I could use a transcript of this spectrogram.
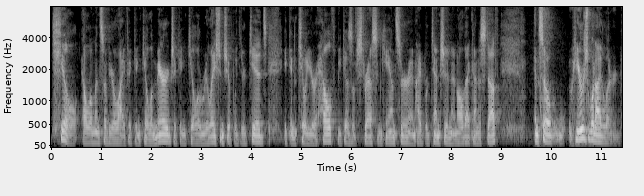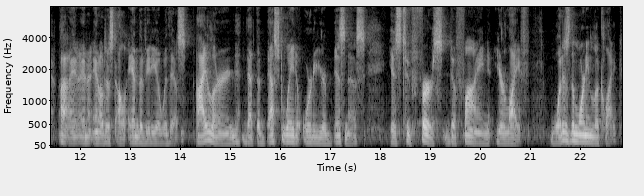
kill elements of your life. It can kill a marriage, it can kill a relationship with your kids, it can kill your health because of stress and cancer and hypertension and all that kind of stuff. And so here's what I learned, uh, and, and I'll just I'll end the video with this. I learned that the best way to order your business is to first define your life. What does the morning look like?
